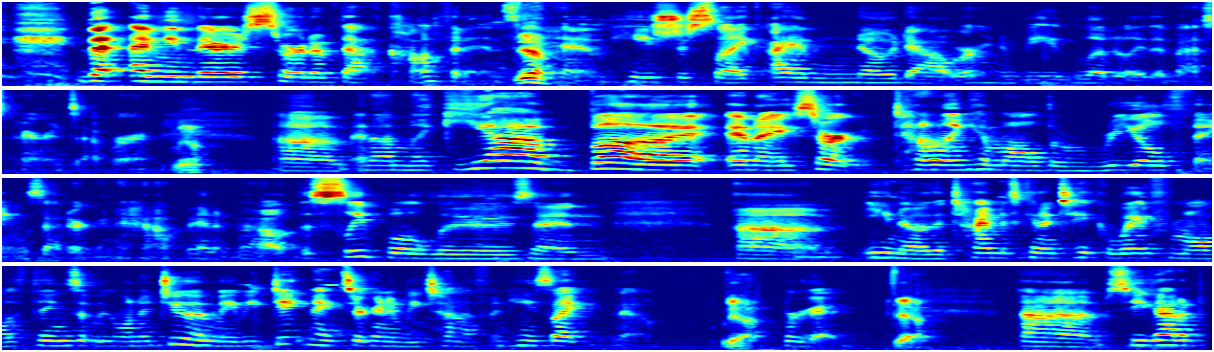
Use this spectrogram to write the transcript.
that. I mean, there's sort of that confidence Yeah. in him. He's just like, "I have no doubt we're gonna be literally the best parents ever." yeah, Um, and I'm like, yeah, but, and I start telling him all the real things that are going to happen about the sleep we'll lose and, um, you know, the time it's going to take away from all the things that we want to do and maybe date nights are going to be tough. And he's like, no, yeah, we're good. yeah, Um, so you gotta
